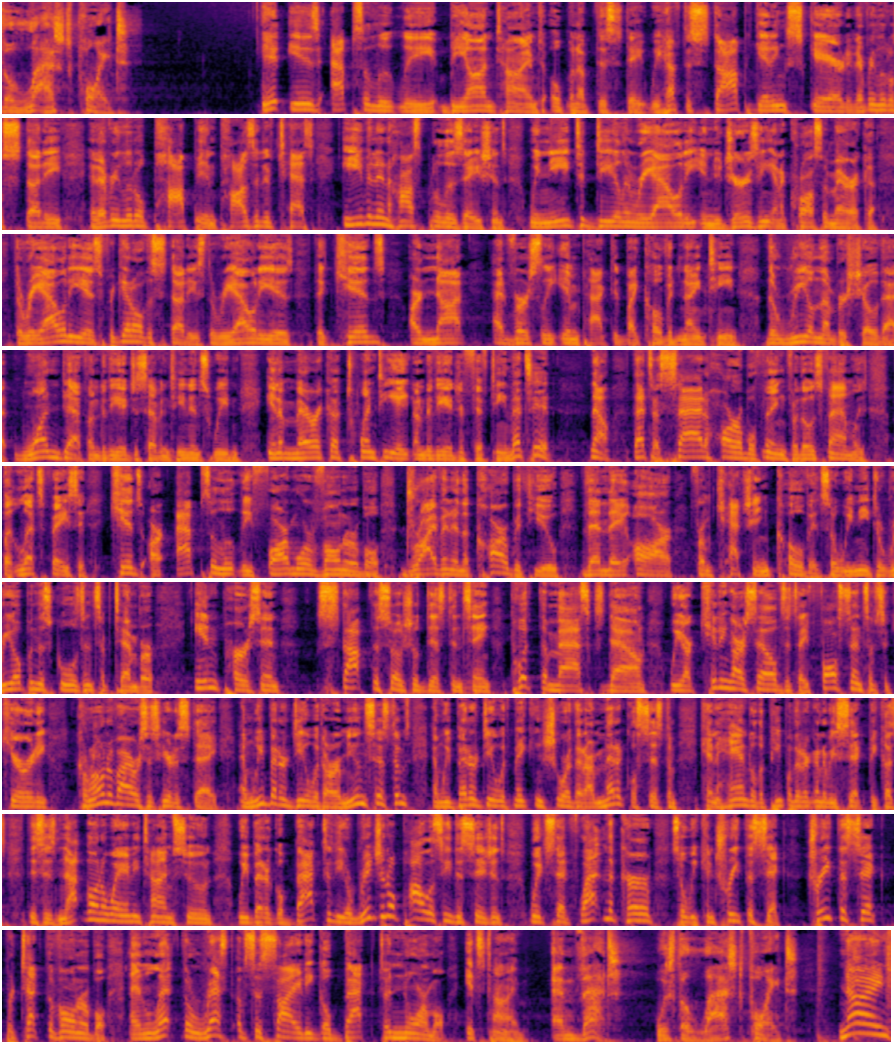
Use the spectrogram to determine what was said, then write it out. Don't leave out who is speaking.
Speaker 1: The Last Point.
Speaker 2: It is absolutely beyond time to open up this state. We have to stop getting scared at every little study, at every little pop in positive test, even in hospitalizations. We need to deal in reality in New Jersey and across America. The reality is, forget all the studies. The reality is that kids are not adversely impacted by COVID 19. The real numbers show that. One death under the age of 17 in Sweden. In America, 28 under the age of 15. That's it. Now, that's a sad, horrible thing for those families. But let's face it, kids are absolutely far more vulnerable driving in the car with you than they are from catching COVID. So we need to reopen the schools in September in person stop the social distancing, put the masks down. We are kidding ourselves. It's a false sense of security. Coronavirus is here to stay, and we better deal with our immune systems and we better deal with making sure that our medical system can handle the people that are going to be sick because this is not going away anytime soon. We better go back to the original policy decisions, which said flatten the curve so we can treat the sick. Treat the sick, protect the vulnerable, and let the rest of society go back to normal. It's time.
Speaker 1: And that was the last point.
Speaker 2: Nine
